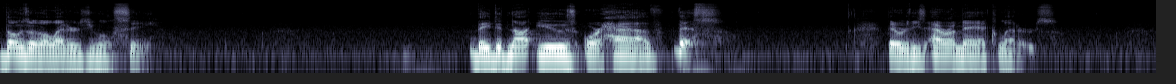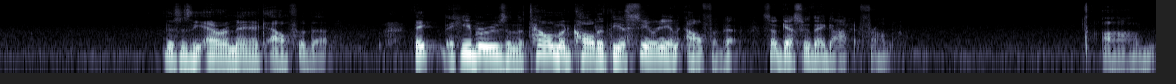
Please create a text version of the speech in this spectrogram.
those are the letters you will see they did not use or have this. There were these Aramaic letters. This is the Aramaic alphabet. They, the Hebrews and the Talmud called it the Assyrian alphabet. So guess who they got it from? Um,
